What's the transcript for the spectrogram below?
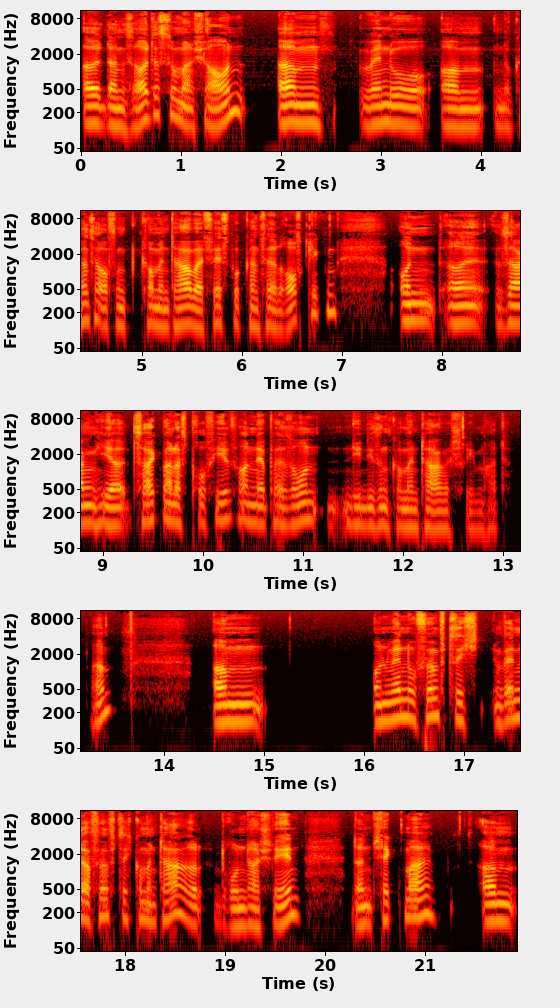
äh, dann solltest du mal schauen, ähm, wenn du, ähm, du kannst ja auf einen Kommentar bei Facebook, kannst ja draufklicken und äh, sagen hier, zeig mal das Profil von der Person, die diesen Kommentar geschrieben hat. Ja? Ähm, und wenn du 50, wenn da 50 Kommentare drunter stehen, dann check mal, ähm,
